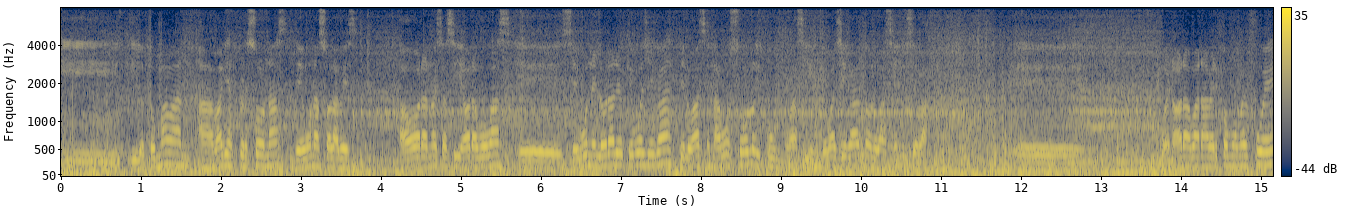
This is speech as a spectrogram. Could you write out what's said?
y, y lo tomaban a varias personas de una sola vez. Ahora no es así, ahora vos vas, eh, según el horario que vos llegás, te lo hacen a vos solo y punto. Así, el que va llegando lo va haciendo y se va. Eh, bueno, ahora van a ver cómo me fue.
